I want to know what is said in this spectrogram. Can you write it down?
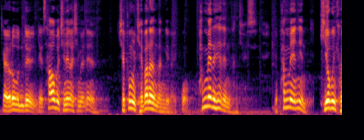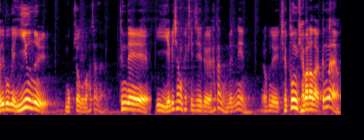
그러니까 여러분들 사업을 진행하시면은 제품을 개발하는 단계가 있고 판매를 해야 되는 단계가 있어요. 판매는 기업은 결국에 이윤을 목적으로 하잖아요. 근데 이 예비 창업 패키지를 하다 보면은 여러분들이 제품 개발하다가 끝나요.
